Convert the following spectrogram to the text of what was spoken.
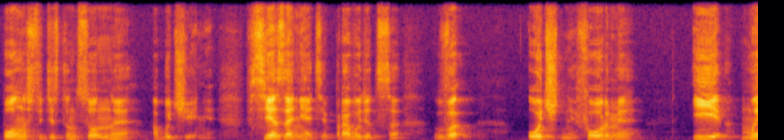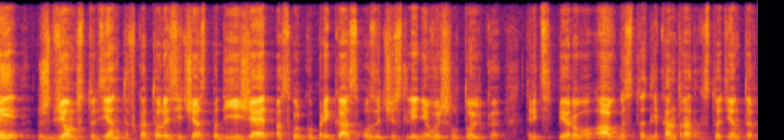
полностью дистанционное обучение. Все занятия проводятся в очной форме. И мы ждем студентов, которые сейчас подъезжают, поскольку приказ о зачислении вышел только 31 августа для контрактных студентов.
